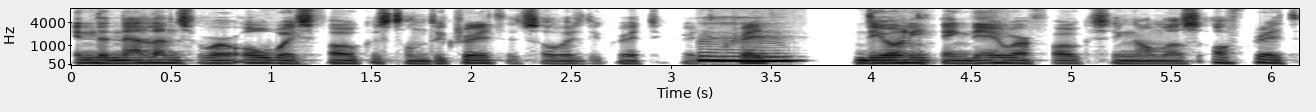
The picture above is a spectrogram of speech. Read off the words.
in the Netherlands, we're always focused on the grid. It's always the grid, the grid, the grid. Mhm. The only thing they were focusing on was off grid.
